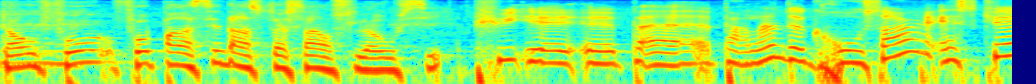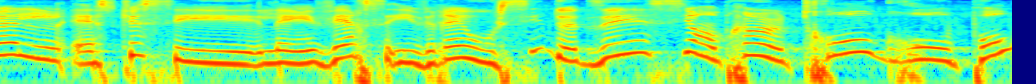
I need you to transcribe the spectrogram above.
Donc, il faut, faut penser dans ce sens-là aussi. Puis, euh, euh, pa- parlant de grosseur, est-ce que l- est-ce que c'est l'inverse est vrai aussi de dire si on prend un trop gros pot,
